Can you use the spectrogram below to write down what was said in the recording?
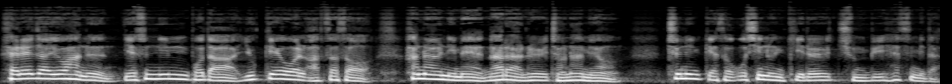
세례자 요한은 예수님보다 6개월 앞서서 하나님의 나라를 전하며 주님께서 오시는 길을 준비했습니다.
